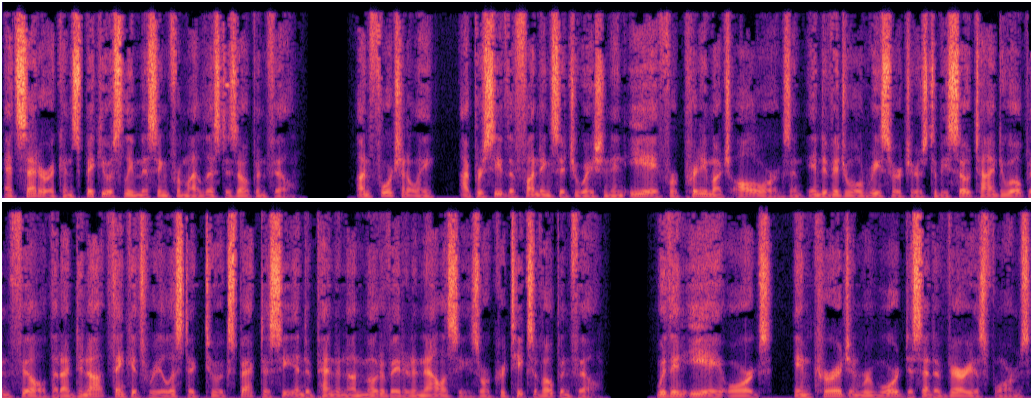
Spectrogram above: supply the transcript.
etc. Conspicuously missing from my list is OpenPhil. Unfortunately, I perceive the funding situation in EA for pretty much all orgs and individual researchers to be so tied to OpenPhil that I do not think it's realistic to expect to see independent unmotivated analyses or critiques of OpenPhil. Within EA orgs, encourage and reward dissent of various forms,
